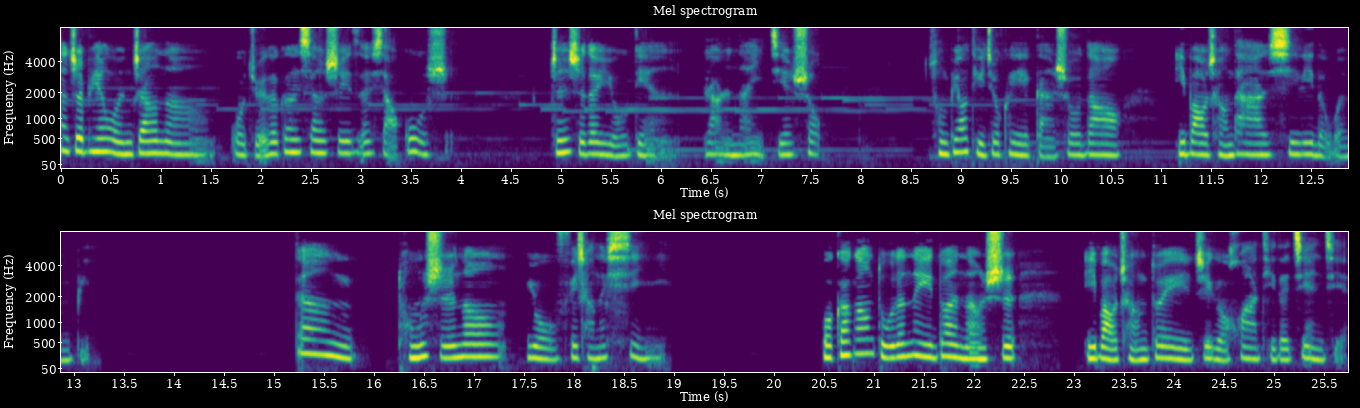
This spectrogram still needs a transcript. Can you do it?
的这篇文章呢，我觉得更像是一则小故事，真实的有点让人难以接受。从标题就可以感受到易宝成他犀利的文笔，但同时呢又非常的细腻。我刚刚读的那一段呢是易宝成对这个话题的见解，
